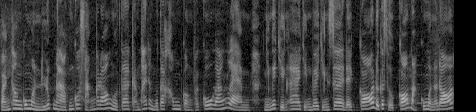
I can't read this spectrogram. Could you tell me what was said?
bản thân của mình lúc nào cũng có sẵn cái đó, người ta cảm thấy là người ta không cần phải cố gắng làm những cái chuyện a, chuyện b, chuyện c để có được cái sự có mặt của mình ở đó.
